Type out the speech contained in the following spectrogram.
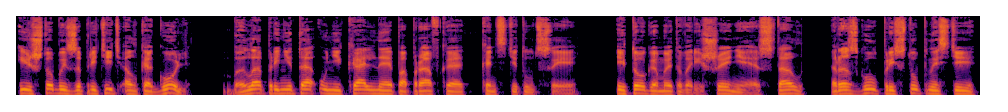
и чтобы запретить алкоголь, была принята уникальная поправка к Конституции. Итогом этого решения стал разгул преступности,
